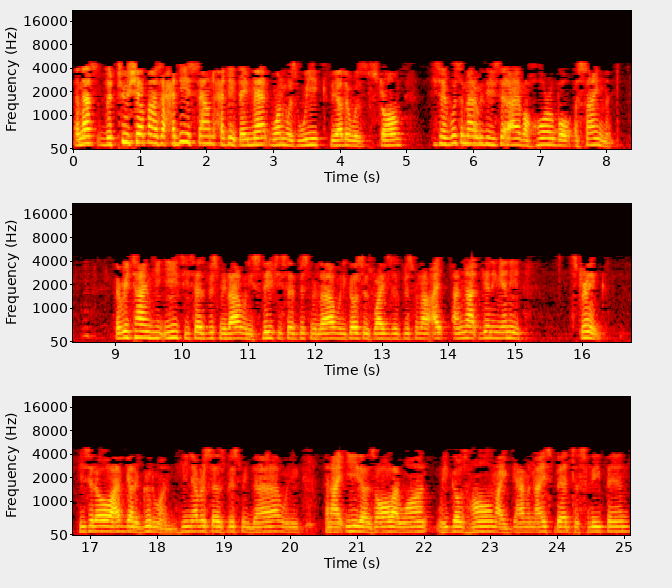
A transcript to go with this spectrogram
And that's the two shaitans, a hadith, sound hadith. They met, one was weak, the other was strong. He said, What's the matter with you? He said, I have a horrible assignment. Every time he eats, he says Bismillah. When he sleeps, he says Bismillah. When he goes to his wife, he says Bismillah. I, I'm not getting any strength. He said, Oh, I've got a good one. He never says Bismillah when he, and I eat as all I want. He goes home, I have a nice bed to sleep in.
